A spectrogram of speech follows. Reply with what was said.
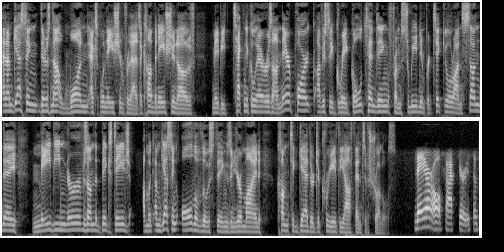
And I'm guessing there's not one explanation for that. It's a combination of maybe technical errors on their part, obviously great goaltending from Sweden in particular on Sunday, maybe nerves on the big stage. I'm, I'm guessing all of those things in your mind come together to create the offensive struggles. They are all factors, of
